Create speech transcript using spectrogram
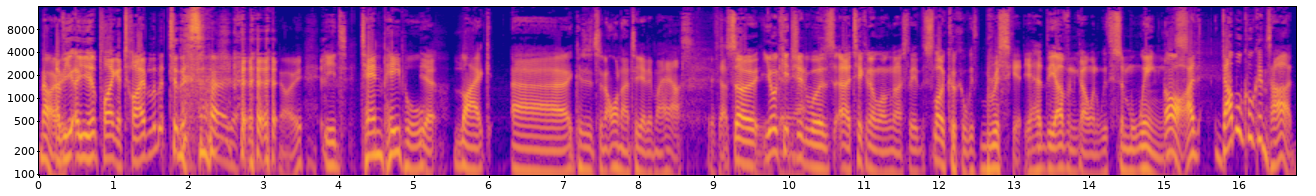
no. Have you, are you applying a time limit to this? no, it's ten people. Yeah. like because it's an honor to get in my house. If that's so your kitchen at. was uh, ticking along nicely. The slow cooker with brisket. You had the oven going with some wings. Oh, I, double cooking's hard.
